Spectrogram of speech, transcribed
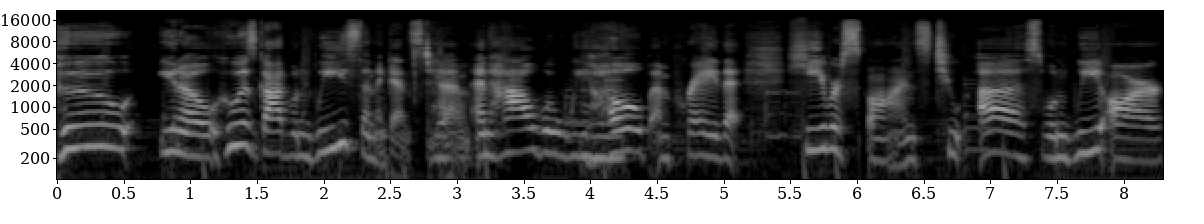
who, you know, who is God when we sin against him? Yeah. Mm-hmm. And how will we hope and pray that he responds to us when we are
